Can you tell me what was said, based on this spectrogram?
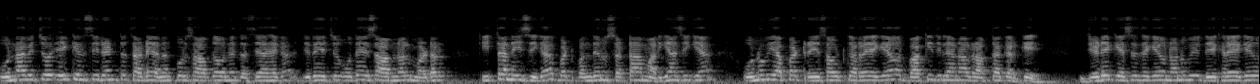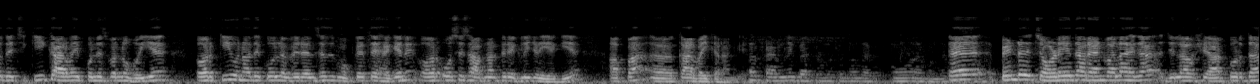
ਉਹਨਾਂ ਵਿੱਚੋਂ ਇੱਕ ਇਨਸੀਡੈਂਟ ਸਾਡੇ ਅਨੰਦਪੁਰ ਸਾਹਿਬ ਦਾ ਉਹਨੇ ਦੱਸਿਆ ਹੈਗਾ ਜਿਹਦੇ ਵਿੱਚ ਉਹਦੇ ਹਿਸਾਬ ਨਾਲ ਮਰਡਰ ਕੀਤਾ ਨਹੀਂ ਸੀਗਾ ਬਟ ਬੰਦੇ ਨੂੰ ਸੱਟਾਂ ਮਾਰੀਆਂ ਸੀਗੀਆਂ। ਉਹਨੂੰ ਵੀ ਆਪਾਂ ਟਰੇਸ ਆਊਟ ਕਰ ਰਹੇ ਹੈਗੇ ਔਰ ਬਾਕੀ ਜ਼ਿਲ੍ਹਿਆਂ ਨਾਲ ਰਾਬਤਾ ਕਰਕੇ ਜਿਹੜੇ ਕੇसेस ਹੈਗੇ ਉਹਨਾਂ ਨੂੰ ਵੀ ਦੇਖ ਰਹੇ ਹੈਗੇ ਉਹਦੇ ਵਿੱਚ ਕੀ ਕਾਰਵਾਈ ਪੁਲਿਸ ਵੱਲੋਂ ਹੋਈ ਹੈ ਔਰ ਕੀ ਉਹਨਾਂ ਦੇ ਕੋਲ ਐਵੀਡੈਂਸਸ ਮੌਕੇ ਤੇ ਹੈਗੇ ਨੇ ਔਰ ਉਸ ਹਿਸਾਬ ਨਾਲ ਫਿਰ ਅਗਲੀ ਜਿਹੜੀ ਹੈਗੀ ਹੈ ਆਪਾਂ ਕਾਰਵਾਈ ਕਰਾਂਗੇ। ਸਰ ਫੈਮਿਲੀ ਬੈਕਗ੍ਰਾਉਂਡ ਕਿਦਾਂ ਦਾ ਕੌਣ ਹੈ ਬੰਦਾ? ਇਹ ਪਿੰਡ ਚੌੜੇ ਦਾ ਰਹਿਣ ਵਾਲਾ ਹੈਗਾ ਜ਼ਿਲ੍ਹਾ ਹੁਸ਼ਿਆਰਪੁਰ ਦਾ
